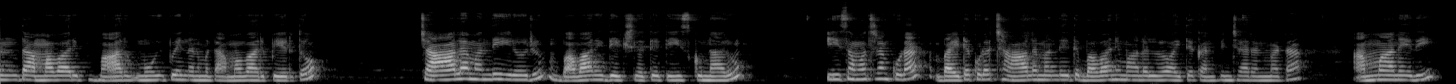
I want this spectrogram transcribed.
అంతా అమ్మవారి మారు మూగిపోయిందనమాట అమ్మవారి పేరుతో. చాలామంది ఈరోజు భవానీ దీక్షలు అయితే తీసుకున్నారు. ఈ సంవత్సరం కూడా బయట కూడా చాలామంది అయితే భవానీ మాలలో అయితే కనిపించారనమాట అమ్మ అనేది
